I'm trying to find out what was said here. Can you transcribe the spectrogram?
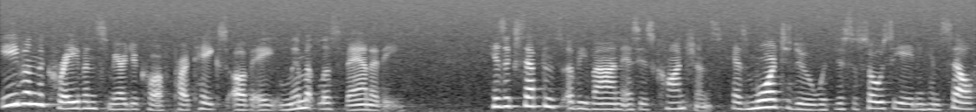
Even the craven Smerdyakov partakes of a limitless vanity. His acceptance of Ivan as his conscience has more to do with disassociating himself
